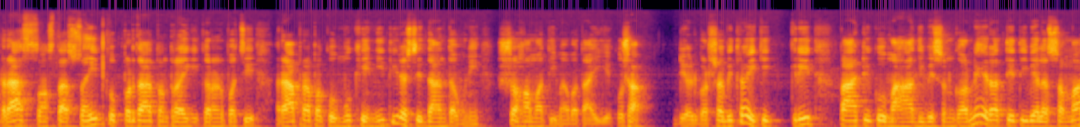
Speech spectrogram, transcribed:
राज संस्था सहितको प्रजातन्त्र एकीकरणपछि राप्रपाको मुख्य नीति र सिद्धान्त हुने सहमतिमा बताइएको छ। डेढ वर्षभित्र एकीकृत पार्टीको महाधिवेशन गर्ने र त्यति बेलासम्म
